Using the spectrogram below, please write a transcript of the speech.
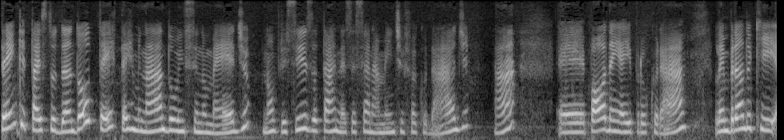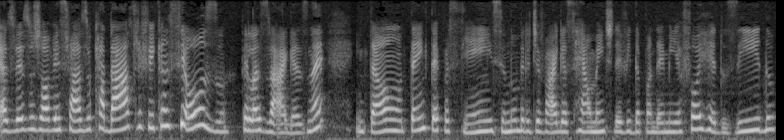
Tem que estar estudando ou ter terminado o ensino médio, não precisa estar necessariamente em faculdade, tá? é, podem aí procurar. Lembrando que às vezes os jovens fazem o cadastro e ficam ansioso pelas vagas, né? Então tem que ter paciência. O número de vagas realmente devido à pandemia foi reduzido.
